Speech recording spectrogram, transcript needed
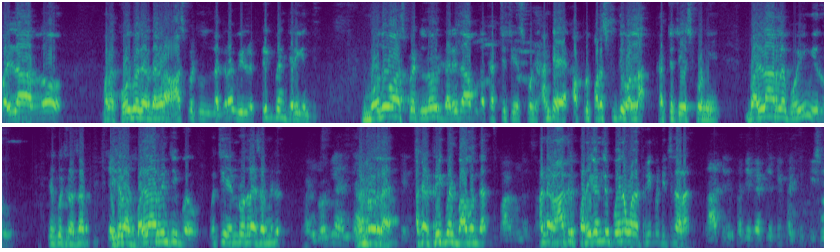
బళ్ళారులో మన కోల్బజార్ దగ్గర హాస్పిటల్ దగ్గర వీళ్ళ ట్రీట్మెంట్ జరిగింది. మధు హాస్పిటల్లో దరిదాపుగా ఖర్చు చేసుకొని అంటే అప్పుడు పరిస్థితి వల్ల ఖర్చు చేసుకొని బళ్ళారులో పోయి మీరు వచ్చినా సార్. ఇక్కడ బళ్ళారు నుంచి వచ్చి ఎన్ని రోజులే సార్ మీరు? రెండు రోజులే అక్కడ ట్రీట్మెంట్ బాగుందా? అంటే రాత్రి పది గంటలకు పోయినా వాళ్ళ ట్రీట్మెంట్ ఇచ్చినారా? రాత్రి పది గంటలకి ఫస్ట్ కృష్ణ.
